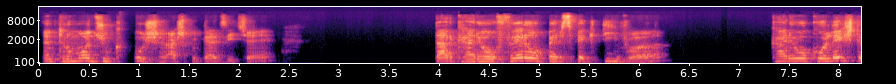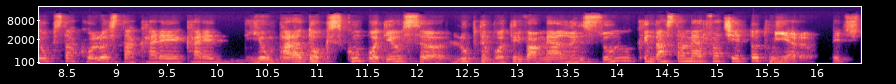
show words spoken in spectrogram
într-un mod jucăuș, aș putea zice, dar care oferă o perspectivă care ocolește obstacolul ăsta, care, care e un paradox. Cum pot eu să lupt împotriva mea însumi când asta mi-ar face tot mie rău? Deci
